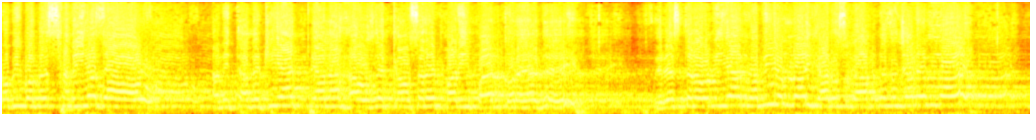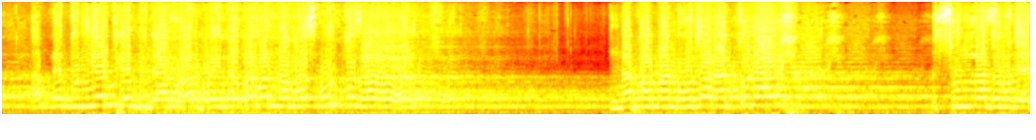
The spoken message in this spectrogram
নবী বলবে সারিয়া যাও। আমি তাদেরকে এক পেয়ালা হাউজে কাউসারের পানি পান করাইয়া দেই। ফেরেশতারা বলবে ইয়া নবী আল্লাহ, ইয়া আপনি তো জানেন না। আপনি দুনিয়ার থেকে বিদায় হওয়ার পরে না ফরমান নামাজ পড়তো না। না ফরমান রোজা রাখতো না। সুন্নাত অনুযায়ী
